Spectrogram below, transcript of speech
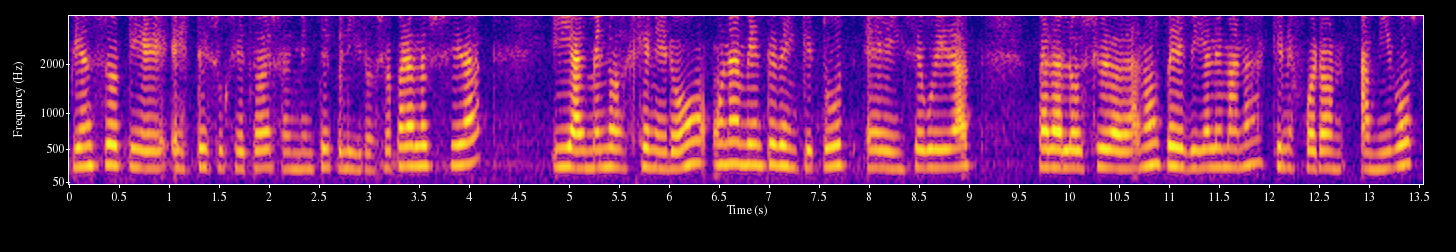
Pienso que este sujeto es realmente peligroso para la sociedad y al menos generó un ambiente de inquietud e inseguridad para los ciudadanos de Villa Alemana, quienes fueron amigos,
